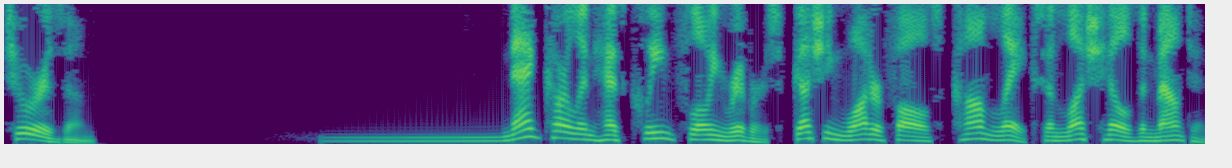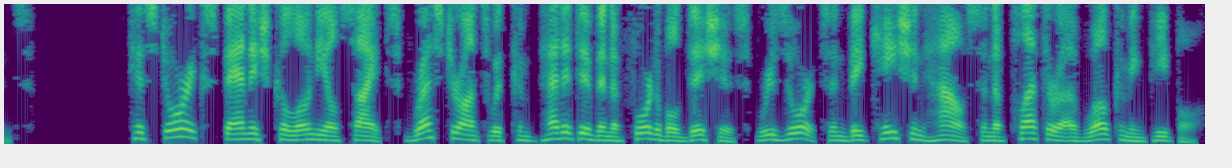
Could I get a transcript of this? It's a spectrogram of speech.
Tourism Nagcarlan has clean flowing rivers, gushing waterfalls, calm lakes and lush hills and mountains. Historic Spanish colonial sites, restaurants with competitive and affordable dishes, resorts and vacation house and a plethora of welcoming people.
